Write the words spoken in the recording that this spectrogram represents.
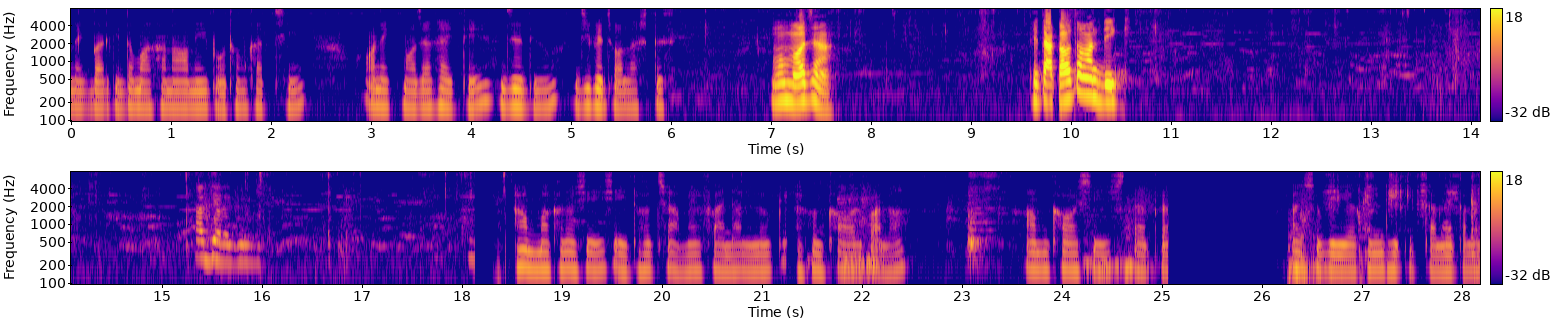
অনেকবার কিন্তু মাখানো আমি প্রথম খাচ্ছি। অনেক মজা খাইতে যদিও জিভে জল আসতেছে। ও মজা? তুই তাকাও তো আমার দিক। আম মাখানো শেষ এইটা হচ্ছে আমের ফাইনাল লুক এখন খাওয়ার পালা। আম খাওয়া শেষ, তারপর আশা বুড়ি এখন ঢেকির তালে তালে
